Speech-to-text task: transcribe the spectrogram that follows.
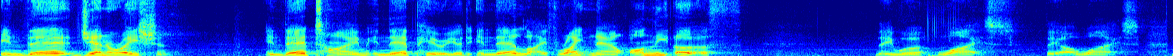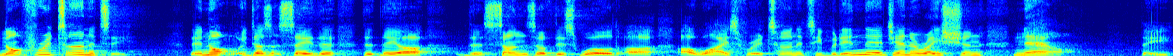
in their generation, in their time, in their period, in their life, right now on the earth, they were wise. They are wise. Not for eternity. They're not, it doesn't say that, that they are the sons of this world are, are wise for eternity, but in their generation now, they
